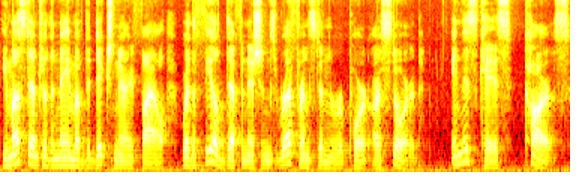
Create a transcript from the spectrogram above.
you must enter the name of the dictionary file where the field definitions referenced in the report are stored. In this case, cars.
